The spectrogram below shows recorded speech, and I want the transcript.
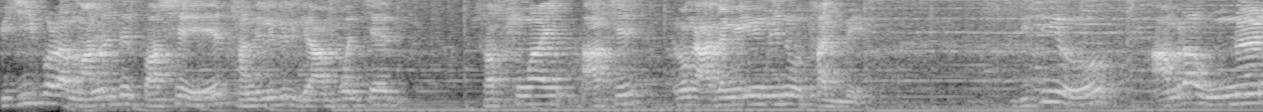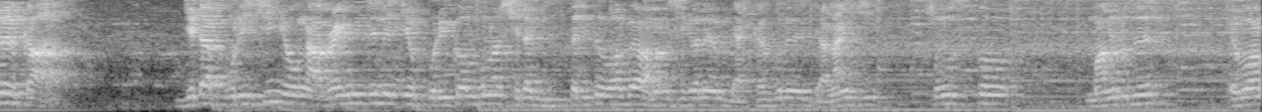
পিছিয়ে পড়া মানুষদের পাশে সান্ডেলবিল গ্রাম পঞ্চায়েত সবসময় আছে এবং আগামী দিনেও থাকবে। দ্বিতীয়, আমরা উন্নয়নের কাজ যেটা করেছি এবং আগামী দিনে যে পরিকল্পনা সেটা বিস্তারিতভাবে আমরা সেখানে ব্যাখ্যা করে জানাইছি। সমস্ত মানুষদের এবং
